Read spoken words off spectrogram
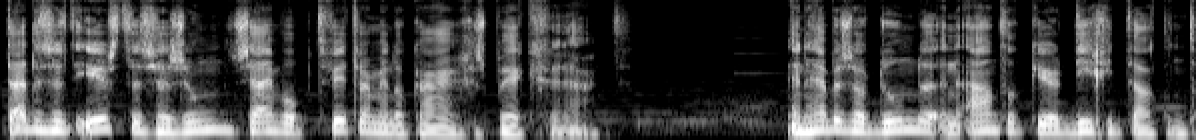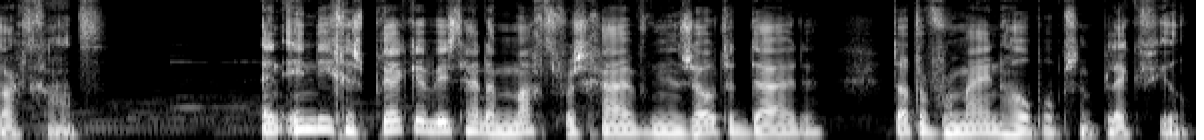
Tijdens het eerste seizoen zijn we op Twitter met elkaar in gesprek geraakt. En hebben zodoende een aantal keer digitaal contact gehad. En in die gesprekken wist hij de machtsverschuivingen zo te duiden dat er voor mij een hoop op zijn plek viel.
